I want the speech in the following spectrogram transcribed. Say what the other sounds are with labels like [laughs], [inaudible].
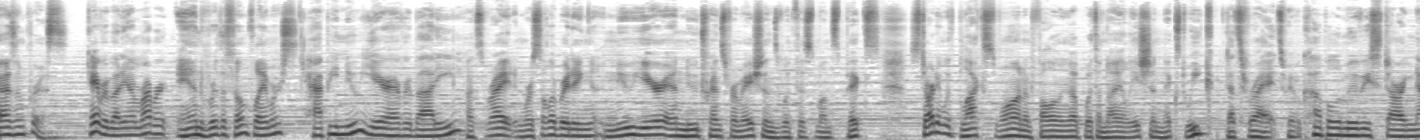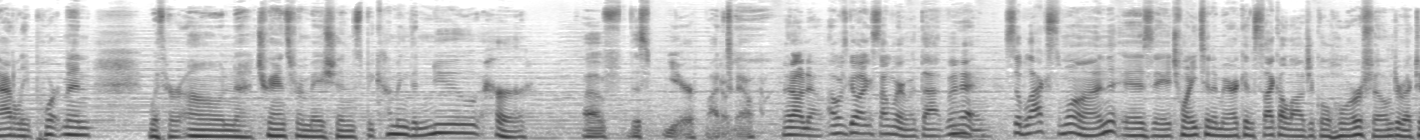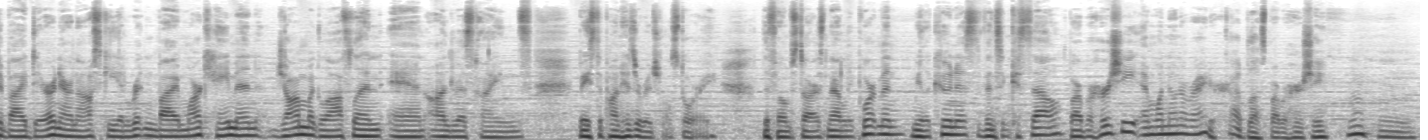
guys, I'm Chris. Hey everybody, I'm Robert. And we're the Film Flamers. Happy New Year, everybody. That's right, and we're celebrating New Year and new transformations with this month's picks, starting with Black Swan and following up with Annihilation next week. That's right. So we have a couple of movies starring Natalie Portman with her own transformations, becoming the new her of this year. I don't know. [laughs] I don't know. I was going somewhere with that, but hey. So, Black Swan is a 2010 American psychological horror film directed by Darren Aronofsky and written by Mark Heyman, John McLaughlin, and Andres Heinz, based upon his original story. The film stars Natalie Portman, Mila Kunis, Vincent Cassel, Barbara Hershey, and Winona Ryder. God bless Barbara Hershey. Mm-hmm.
